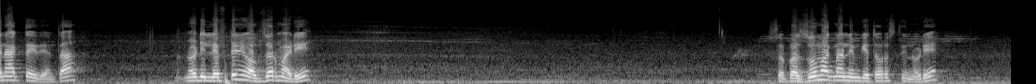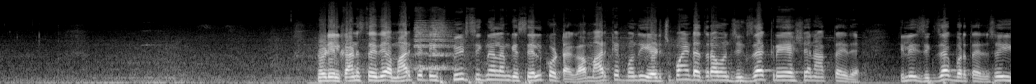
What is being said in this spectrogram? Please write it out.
ಏನಾಗ್ತಾ ಇದೆ ಅಂತ? ನೋಡಿ ಲೆಫ್ಟ್ ನೀವು ಅಬ್ಸರ್ವ್ ಮಾಡಿ. ಸ್ವಲ್ಪ ಝೂಮಾಗಿ ನಾನು ನಿಮಗೆ ತೋರಿಸ್ತೀನಿ ನೋಡಿ. ನೋಡಿ, ಇಲ್ಲಿ ಕಾಣಿಸ್ತಾ ಇದೆಯಾ? ಮಾರ್ಕೆಟ್ ಈ ಸ್ಪೀಡ್ ಸಿಗ್ನಲ್ ನಮಗೆ ಸೆಲ್ ಕೊಟ್ಟಾಗ ಮಾರ್ಕೆಟ್ ಬಂದು ಎಡ್ಜ್ ಪಾಯಿಂಟ್ ಹತ್ರ ಒಂದು ಜಿಗ್ಸಾಕ್ ಕ್ರಿಯೇಷನ್ ಆಗ್ತಾ ಇದೆ. ಇಲ್ಲಿ ಜಿಗ್ಜಾಗ್ ಬರ್ತಾ ಇದೆ. ಸೊ ಈ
